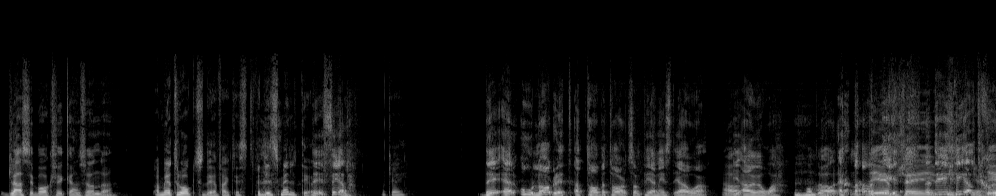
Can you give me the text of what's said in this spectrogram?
Glass i bakfickan söndag. Ja, men jag tror också det faktiskt. För det smälter ju. Det är fel. Okej. Det är olagligt att ta betalt som pianist i Iowa. Ja. I Iowa om du har en arm. Det är i och för sig- det är helt Det sjukt.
